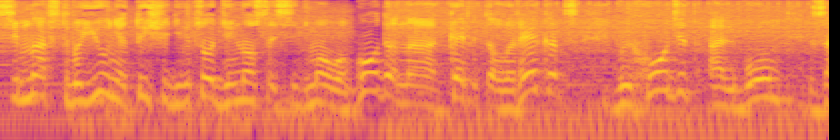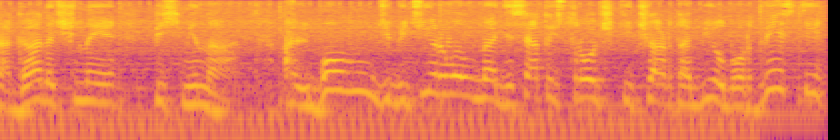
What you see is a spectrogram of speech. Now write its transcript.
17 июня 1997 года на Capital Records выходит альбом «Загадочные письмена». Альбом дебютировал на десятой строчке чарта Billboard 200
